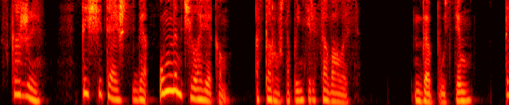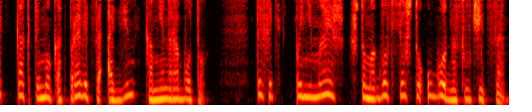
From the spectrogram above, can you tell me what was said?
скажи, ты считаешь себя умным человеком?» — осторожно поинтересовалась. «Допустим». «Так как ты мог отправиться один ко мне на работу? Ты хоть понимаешь, что могло все что угодно случиться?»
